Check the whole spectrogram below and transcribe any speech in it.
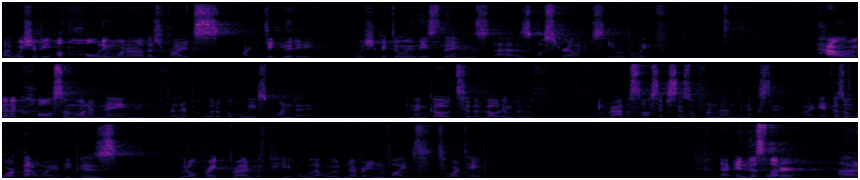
like we should be upholding one another's rights, our dignity. We should be doing these things as Australians, you would believe. How are we going to call someone a name for their political beliefs one day and then go to the voting booth and grab a sausage sizzle from them the next day? Like, it doesn't work that way because we don't break bread with people that we would never invite to our table. Now, in this letter uh,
